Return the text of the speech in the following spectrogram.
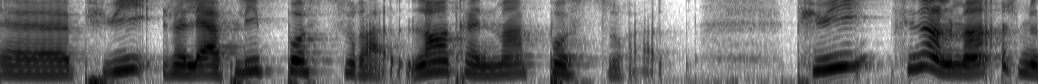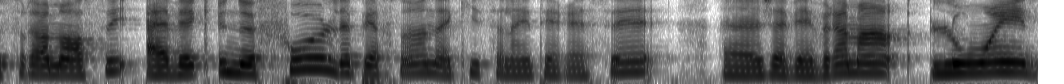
Euh, puis, je l'ai appelé postural, l'entraînement postural. Puis, finalement, je me suis ramassée avec une foule de personnes à qui ça l'intéressait. Euh, j'avais vraiment loin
